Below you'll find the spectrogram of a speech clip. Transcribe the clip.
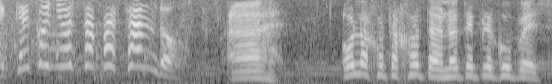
¡Eh! ¿Qué coño está pasando? Ah, hola JJ, no te preocupes.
